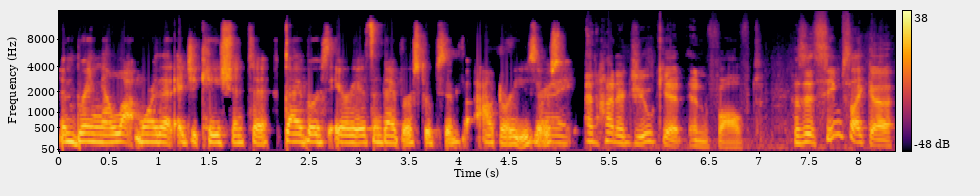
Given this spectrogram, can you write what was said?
and bringing a lot more of that education to diverse areas and diverse groups of outdoor users. Right. And how did you get involved? Because it seems like a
